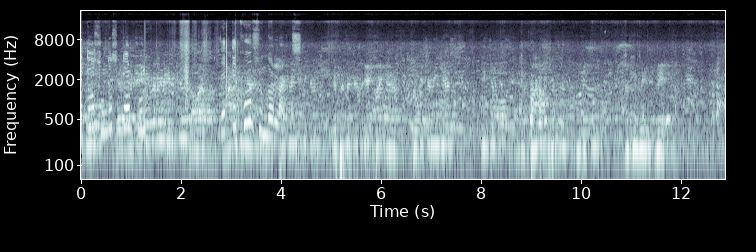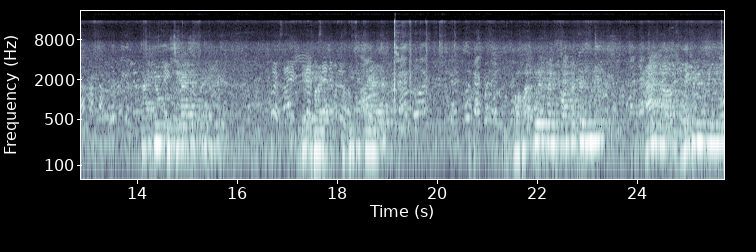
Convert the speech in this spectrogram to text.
এত সুন্দর সুন্দর ফুল দেখতে খুব সুন্দর লাগছে has. Thank you to CISF led by the BCCISF. Our Hardware and Contractor Union and the Maintenance Union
